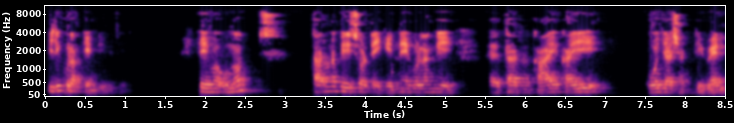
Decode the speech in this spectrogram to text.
පිළිකුලක් එන්නේ. එහෙම වුණොත් තරුණ පිරිසට ඒකෙන්නේ ඒගොල්ලන්ගේ තරුණ කාය කයේ ඕජා ශක්තිය වැඩි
